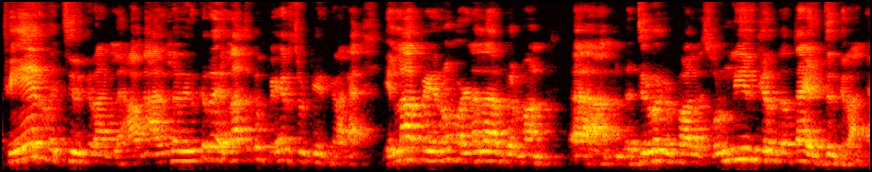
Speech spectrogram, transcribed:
பேர் வச்சிருக்கிறாங்களே அவங்க அதுல இருக்கிற எல்லாத்துக்கும் பேர் சுட்டி இருக்கிறாங்க எல்லா பேரும் வள்ளலார் பெருமான் அந்த திருவருப்பால சொல்லி இருக்கிறத தான் எடுத்திருக்கிறாங்க.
